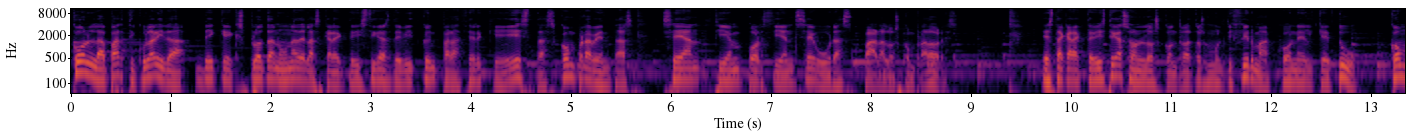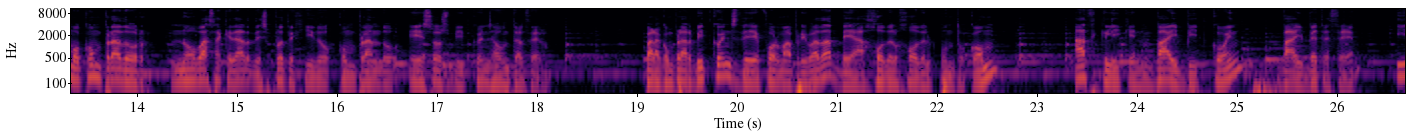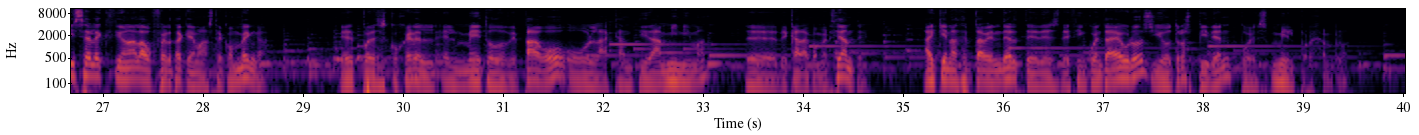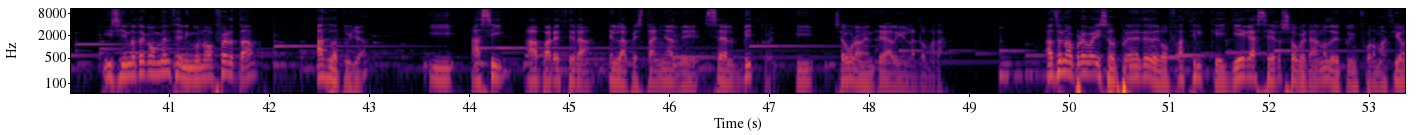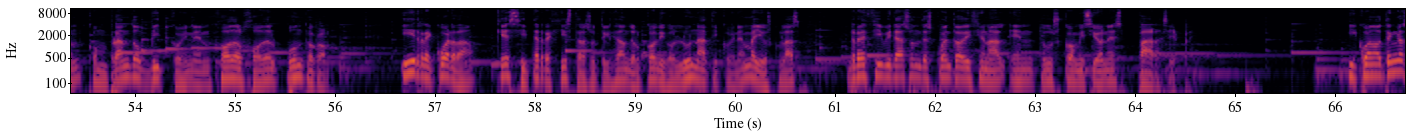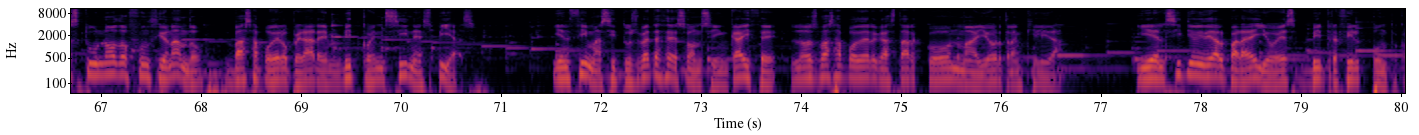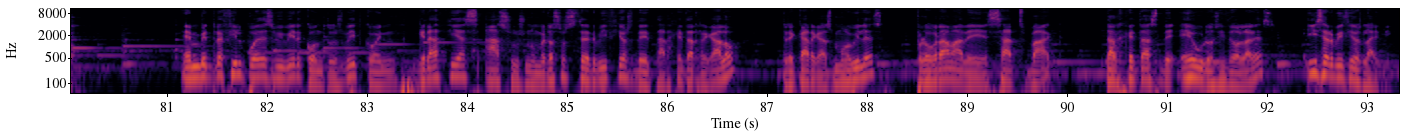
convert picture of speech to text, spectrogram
con la particularidad de que explotan una de las características de Bitcoin para hacer que estas compraventas sean 100% seguras para los compradores. Esta característica son los contratos multifirma, con el que tú, como comprador, no vas a quedar desprotegido comprando esos bitcoins a un tercero. Para comprar bitcoins de forma privada, ve a hodlhodl.com, haz clic en Buy Bitcoin, Buy BTC, y selecciona la oferta que más te convenga. Eh, puedes escoger el, método de pago o la cantidad mínima eh, de cada comerciante. Hay quien acepta venderte desde 50 euros y otros piden pues 1000, por ejemplo. Y si no te convence ninguna oferta, haz la tuya. Y así aparecerá en la pestaña de Sell Bitcoin y seguramente alguien la tomará. Haz una prueba y sorpréndete de lo fácil que llega a ser soberano de tu información comprando Bitcoin en hodlhodl.com. Y recuerda que si te registras utilizando el código lunático en mayúsculas, recibirás un descuento adicional en tus comisiones para siempre. Y cuando tengas tu nodo funcionando, vas a poder operar en Bitcoin sin espías. Y encima, si tus BTC son sin KIC, los vas a poder gastar con mayor tranquilidad. Y el sitio ideal para ello es bitrefill.com. En Bitrefill puedes vivir con tus Bitcoin gracias a sus numerosos servicios de tarjetas regalo, recargas móviles, programa de Satsback, tarjetas de euros y dólares y servicios Lightning.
